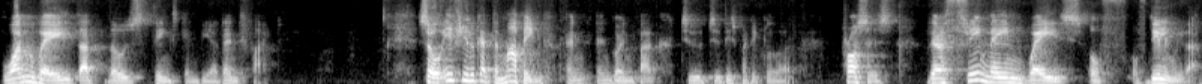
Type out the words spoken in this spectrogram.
one way that those things can be identified. So if you look at the mapping and, and going back to, to this particular process, there are three main ways of, of dealing with that.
